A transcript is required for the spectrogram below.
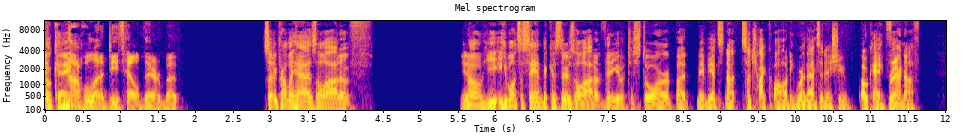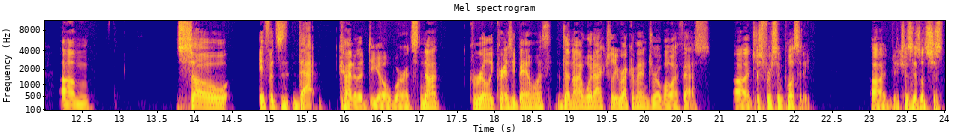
Okay. not a whole lot of detail there, but So he probably has a lot of, you know, he, he wants a SAN because there's a lot of video to store, but maybe it's not such high quality where that's an issue. Okay, fair Right. enough. Um, so if it's that kind of a deal where it's not really crazy bandwidth, then I would actually recommend Drobo FS uh, just for simplicity uh, because it's just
